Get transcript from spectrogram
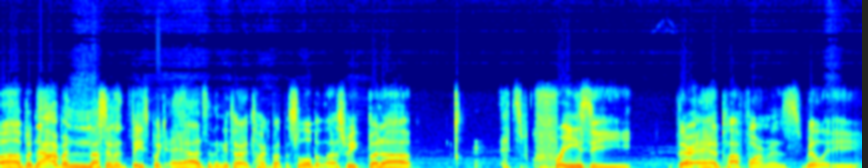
Uh, but now I've been messing with Facebook ads. I think I talked about this a little bit last week, but uh, it's crazy. Their ad platform is really,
